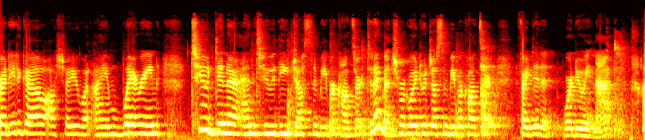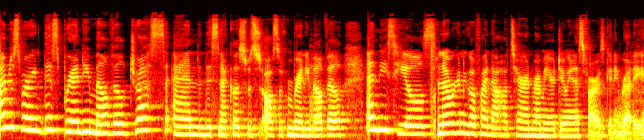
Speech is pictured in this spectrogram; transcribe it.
Ready to go, I'll show you what I am wearing to dinner and to the Justin Bieber concert. Did I mention we're going to a Justin Bieber concert? If I didn't, we're doing that. I'm just wearing this Brandy Melville dress and this necklace was also from Brandy Melville and these heels. And now we're gonna go find out how Tara and Remi are doing as far as getting ready.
